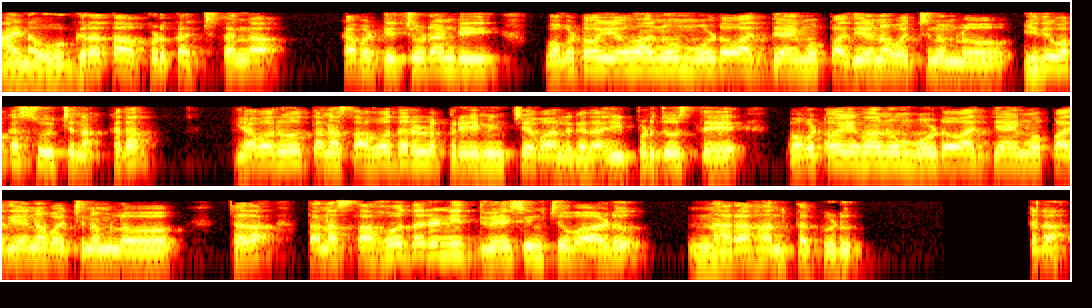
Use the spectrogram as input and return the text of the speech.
ఆయన ఉగ్రత అప్పుడు ఖచ్చితంగా. కాబట్టి చూడండి ఒకటో యోహాను మూడో అధ్యాయము పదిహేనో వచనంలో ఇది ఒక సూచన కదా? ఎవరు తన సహోదరులు ప్రేమించే వాళ్ళు కదా? ఇప్పుడు చూస్తే ఒకటో యోహాను మూడో అధ్యాయము పదిహేనో వచనంలో కదా తన సహోదరుని ద్వేషించేవాడు నరహంతకుడు. కదా?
